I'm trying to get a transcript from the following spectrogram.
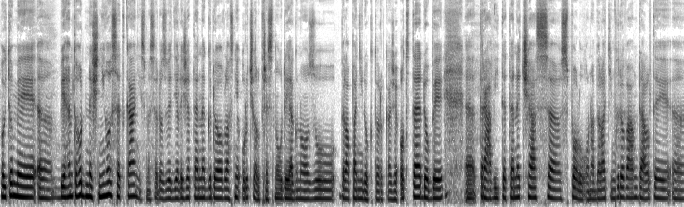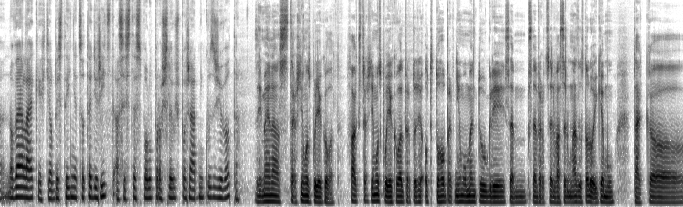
Vojto, my eh, během toho dnešního setkání jsme se dozvěděli, že ten, kdo vlastně určil přesnou diagnózu, byla paní doktorka, že od té doby eh, trávíte ten čas eh, spolu. Ona byla tím, kdo vám dal ty nové léky. Chtěl byste jí něco teď říct? Asi jste spolu prošli už pořádný kus života. Zejména strašně moc poděkovat fakt strašně moc poděkovat, protože od toho prvního momentu, kdy jsem se v roce 2017 dostal do IKEMu, tak uh,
